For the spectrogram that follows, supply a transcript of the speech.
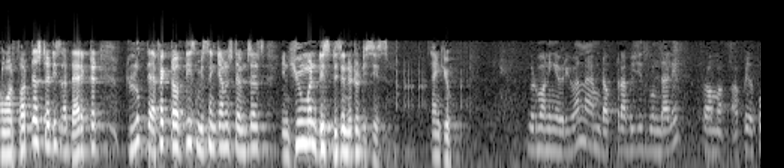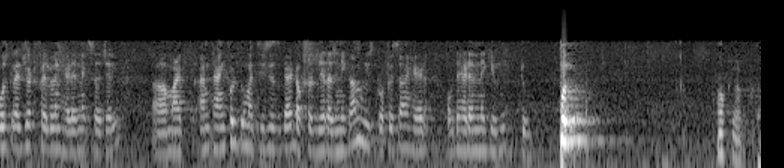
Our further studies are directed to look the effect of these mesenchymal stem cells in human disc degenerative disease. Thank you. Good morning everyone. I am Dr. Abhijit Gundale from uh, a postgraduate fellow in head and neck surgery. Uh, my, I'm thankful to my thesis guide, Dr. J. Rajnikant, who is professor and head of the head and neck unit 2. Full. Okay. okay.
